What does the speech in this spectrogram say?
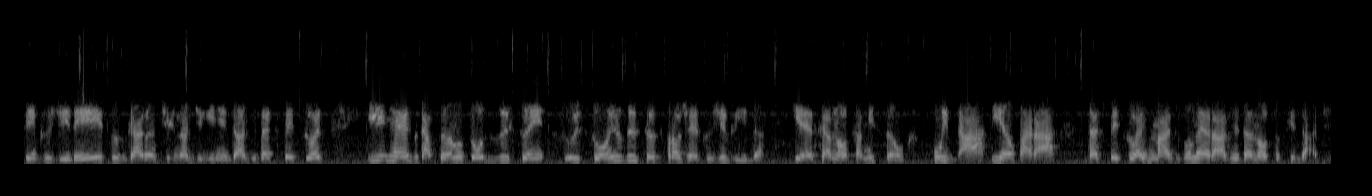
sempre os direitos, garantindo a dignidade das pessoas e resgatando todos os sonhos, os sonhos e seus projetos de vida, que essa é a nossa missão, cuidar e amparar das pessoas mais vulneráveis da nossa cidade.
